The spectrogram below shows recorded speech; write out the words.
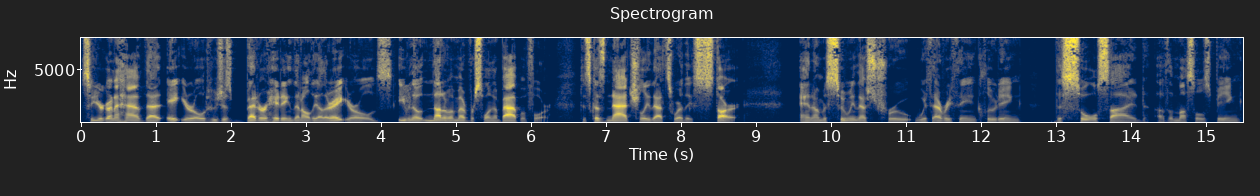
So you're going to have that eight year old who's just better hitting than all the other eight year olds, even though none of them ever swung a bat before, just because naturally that's where they start. And I'm assuming that's true with everything, including the soul side of the muscles being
